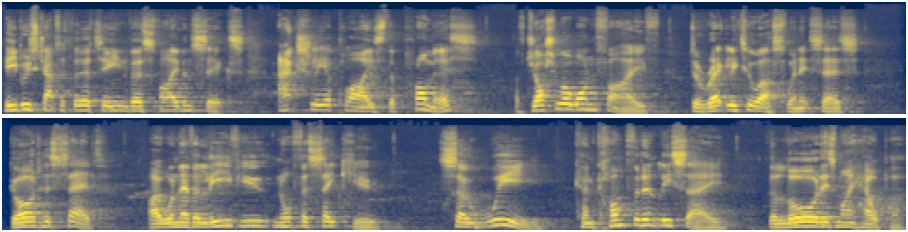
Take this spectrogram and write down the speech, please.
Hebrews chapter 13, verse 5 and 6 actually applies the promise of Joshua 1 5 directly to us when it says, God has said, I will never leave you nor forsake you. So we can confidently say, The Lord is my helper.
